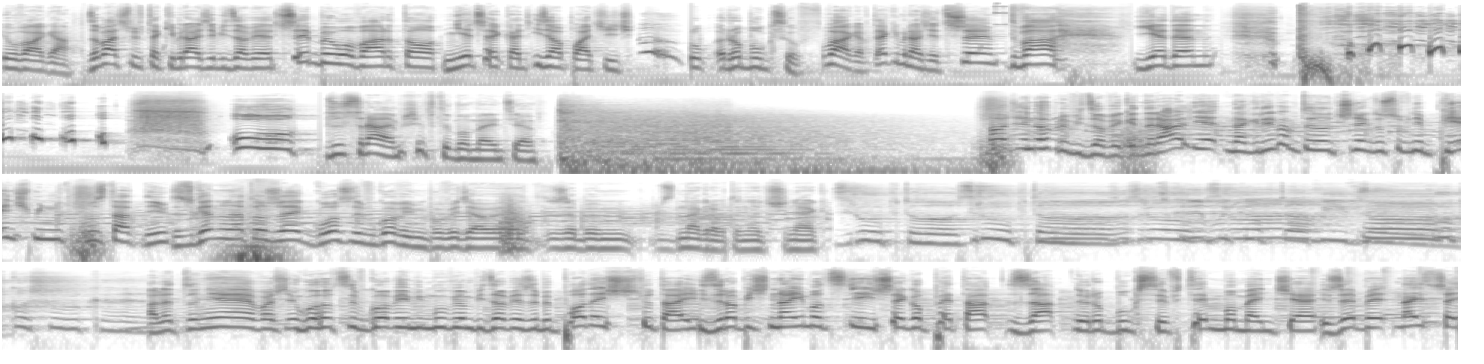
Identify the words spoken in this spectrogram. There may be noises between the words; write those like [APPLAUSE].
I uwaga, zobaczmy w takim razie, widzowie, czy było warto nie czekać i zapłacić ro- robuxów. Uwaga, w takim razie 3, 2, 1. O, zesrałem się w tym momencie. No, dzień dobry widzowie. Generalnie nagrywam ten odcinek dosłownie 5 minut po ostatnim, ze względu na to, że głosy w głowie mi powiedziały, żebym nagrał ten odcinek. Zrób to, zrób to, zrób, zrób to, widzu, kup koszulkę. Ale to nie, właśnie głosy w głowie mi mówią widzowie, żeby podejść tutaj i zrobić najmocniejszego peta za Robuxy w tym momencie, żeby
